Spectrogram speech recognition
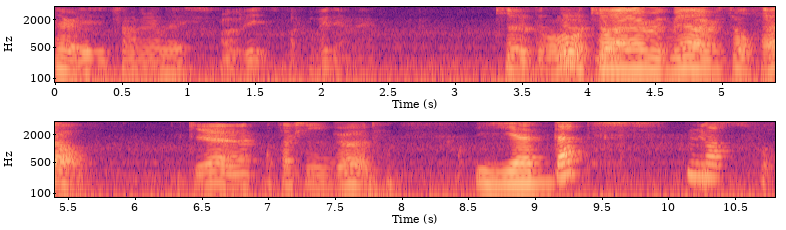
There it is, it's on your list. oh, it is. It's like way down there. Kill, Does it- oh, does it- killing it with me over still health. Yeah. That's actually good. Yeah, that's not Useful.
